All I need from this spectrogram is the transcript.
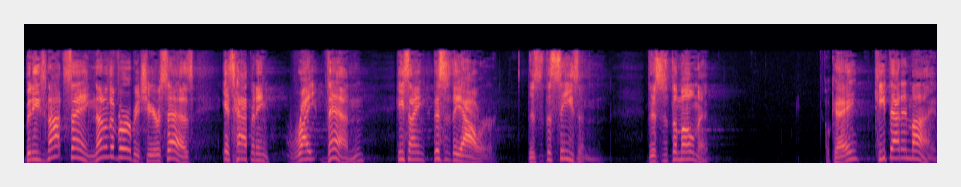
But he's not saying, none of the verbiage here says it's happening right then. He's saying this is the hour, this is the season, this is the moment. Okay? Keep that in mind.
